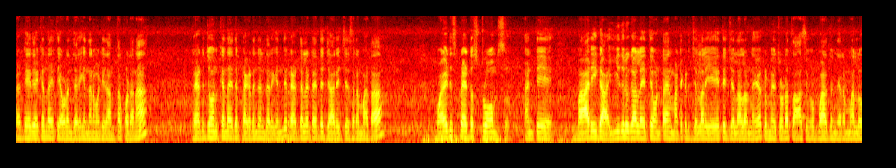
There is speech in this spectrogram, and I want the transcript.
రెడ్ ఏరియా కింద అయితే ఇవ్వడం జరిగిందనమాట ఇదంతా కూడా రెడ్ జోన్ కింద అయితే ప్రకటించడం జరిగింది. రెడ్ అలర్ట్ అయితే జారీ చేశారన్నమాట. వైడ్ స్ప్రెడ్ స్ట్రోమ్స్ అంటే భారీగా ఈదురుగాలు అయితే ఉంటాయన్నమాట. ఇక్కడ జిల్లాలు ఏ అయితే జిల్లాలు ఉన్నాయో ఇక్కడ మీరు చూడొచ్చు. ఆసిఫాబాద్ నిర్మల్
